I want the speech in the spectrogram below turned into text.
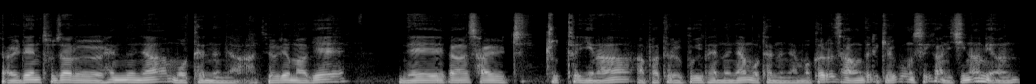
잘된 투자를 했느냐 못했느냐 저렴하게 내가 살 주- 주택이나 아파트를 구입했느냐 못했느냐 뭐 그런 상황들이 결국은 시간이 지나면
